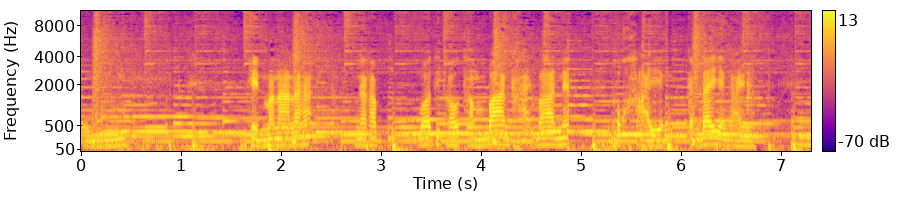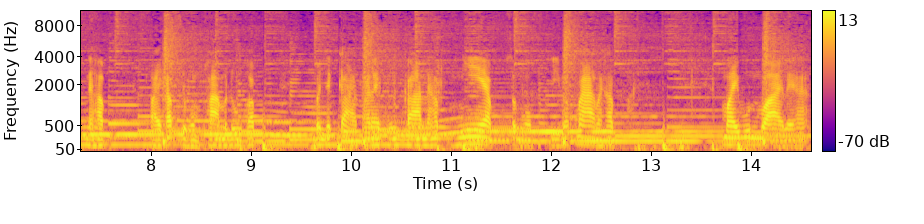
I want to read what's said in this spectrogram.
ผมเห็นมานานแล้วฮะนะครับ ว่าที่เขาทำบ้านขายบ้านเนี้ยเขาขายกันได้ยังไงนะครับ ไปครับเดี๋ยวผมพามาดูครับ บรรยากาศภายในโครงการนะครับ เงียบสงบดีมากๆนะครับ ไม่วุ่นวายเลยฮะ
